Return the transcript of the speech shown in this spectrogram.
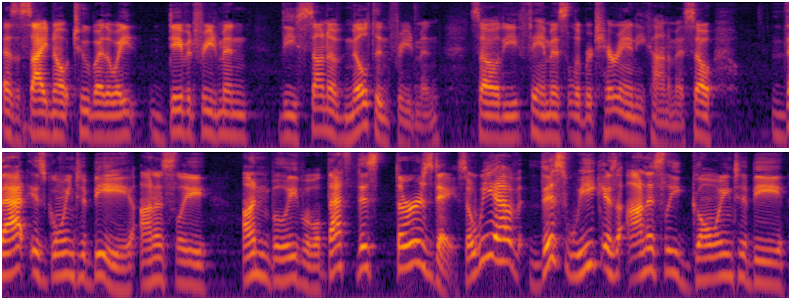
as a side note, too, by the way, David Friedman, the son of Milton Friedman, so the famous libertarian economist. So, that is going to be, honestly, unbelievable. That's this Thursday. So we have this week is honestly going to be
